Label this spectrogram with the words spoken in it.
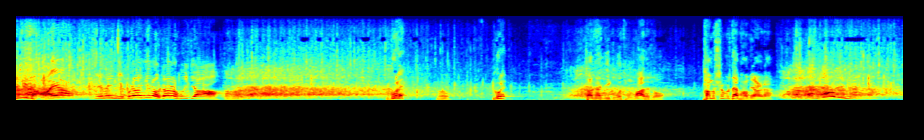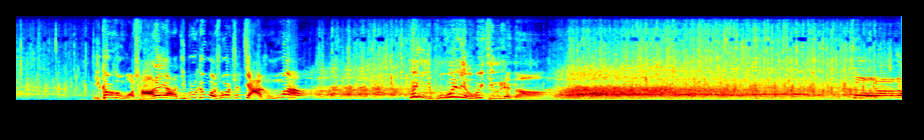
因为啥呀？因为你不让你老丈人回家。你过来，嗯，你过来。刚才你跟我通话的时候，他们是不是在旁边呢？我告诉你了，你告诉我啥了呀？你不是跟我说是假如吗？那你不会领会精神呐？赵刚子，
